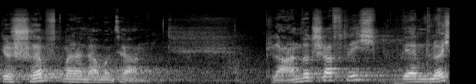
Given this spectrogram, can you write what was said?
geschröpft, meine Damen und Herren. Planwirtschaftlich werden Löcher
